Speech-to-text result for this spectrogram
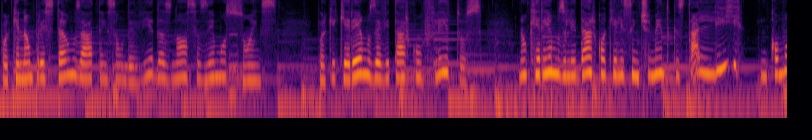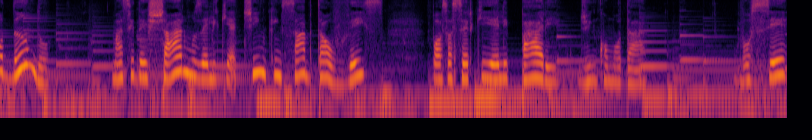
porque não prestamos a atenção devida às nossas emoções, porque queremos evitar conflitos, não queremos lidar com aquele sentimento que está ali incomodando. Mas se deixarmos ele quietinho, quem sabe, talvez, possa ser que ele pare de incomodar. Você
